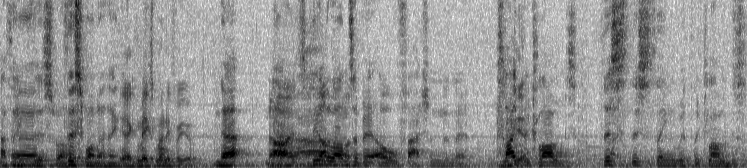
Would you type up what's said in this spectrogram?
I think this one. This one, I think. Yeah, it makes money for you. Nah. No, it's The other one's a bit old-fashioned, isn't it? It's like the clogs. This this thing with the clogs.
